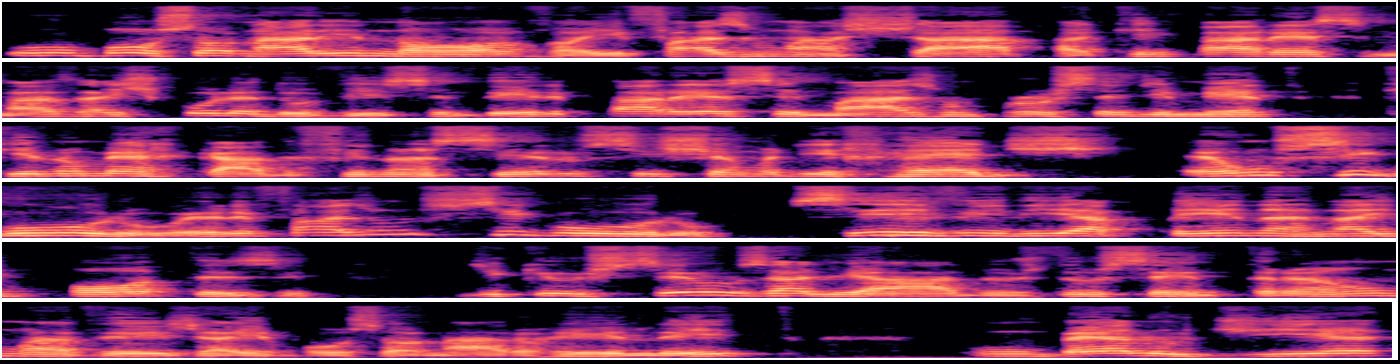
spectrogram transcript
O Bolsonaro inova e faz uma chapa que parece mais, a escolha do vice dele parece mais um procedimento que no mercado financeiro se chama de hedge. É um seguro, ele faz um seguro. Serviria apenas na hipótese de que os seus aliados do Centrão, uma vez Jair Bolsonaro reeleito, um belo dia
